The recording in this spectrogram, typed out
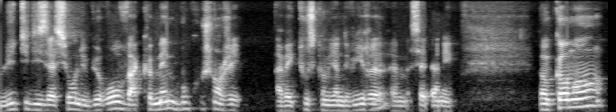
l'utilisation du bureau va quand même beaucoup changer avec tout ce qu'on vient de vivre cette année. Donc, comment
